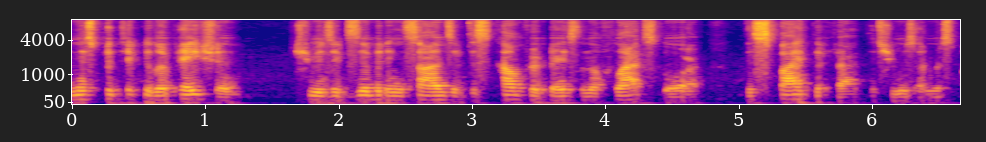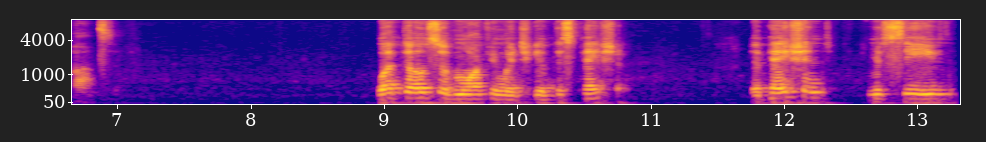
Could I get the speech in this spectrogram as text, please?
In this particular patient, she was exhibiting signs of discomfort based on the FLACC score, despite the fact that she was unresponsive. What dose of morphine would you give this patient? The patient received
